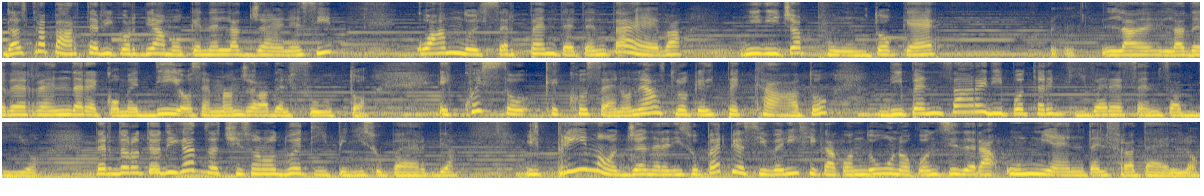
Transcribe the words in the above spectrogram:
D'altra parte ricordiamo che nella Genesi, quando il serpente tenta Eva, gli dice appunto che la, la, deve rendere come Dio se mangerà del frutto. E questo che cos'è? Non è altro che il peccato di pensare di poter vivere senza Dio. Per Doroteo di Gazza ci sono due tipi di superbia. Il primo genere di superbia si verifica quando uno considera un niente il fratello,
